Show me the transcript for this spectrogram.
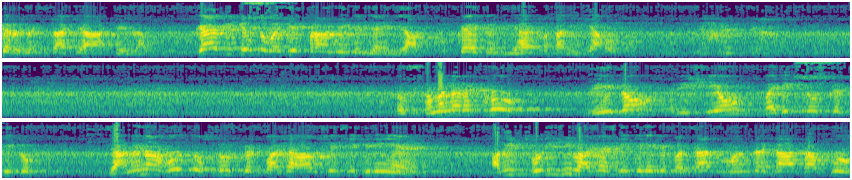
कर सकता क्या अकेला? कह भी तो वैसे प्राण निकल जाएँगे आपको कह तो दिया है, पता नहीं क्या होगा। तो समझ रखो, वेदों, ऋषियों, वैदिक संस्कृति को जानना हो तो संस्कृत भाषा अवश्य सीखनी है। अभी थोड़ी सी भाषा सीखने के पश्चात मंत्र का अर्थ आपको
